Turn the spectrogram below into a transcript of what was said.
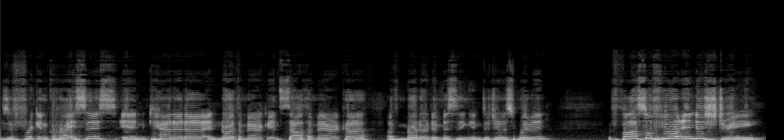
There's a freaking crisis in Canada and North America and South America of murdered and missing indigenous women. The fossil fuel industry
